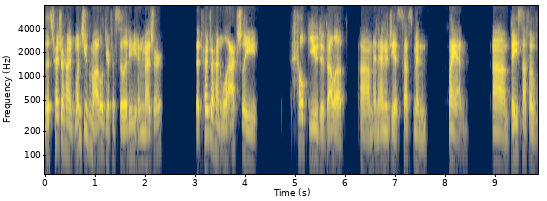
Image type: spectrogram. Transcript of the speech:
this treasure hunt, once you've modeled your facility in MEASUR, the treasure hunt will actually help you develop um, an energy assessment plan um, based off of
